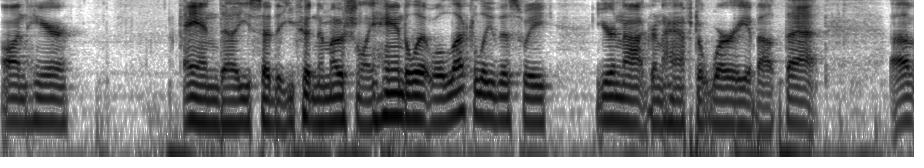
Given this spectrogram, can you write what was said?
on here and uh, you said that you couldn't emotionally handle it. Well, luckily this week you're not going to have to worry about that. Uh,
